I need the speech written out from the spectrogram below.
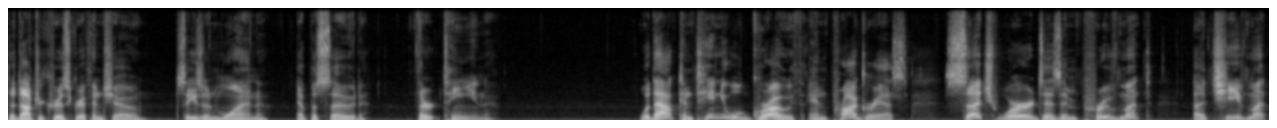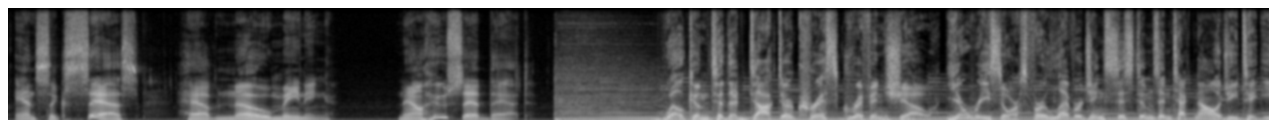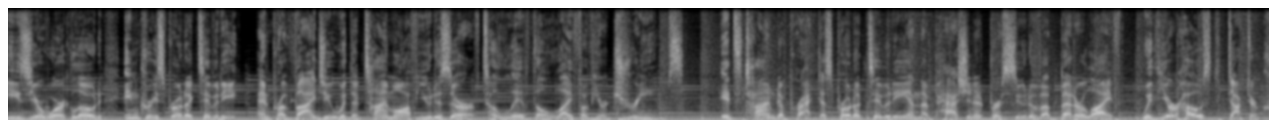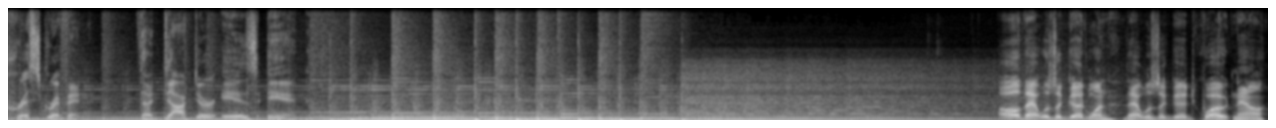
The Dr. Chris Griffin Show, Season 1, Episode 13. Without continual growth and progress, such words as improvement, achievement, and success have no meaning. Now, who said that? Welcome to the Dr. Chris Griffin Show, your resource for leveraging systems and technology to ease your workload, increase productivity, and provide you with the time off you deserve to live the life of your dreams. It's time to practice productivity and the passionate pursuit of a better life with your host, Dr. Chris Griffin. The doctor is in. Oh, that was a good one. That was a good quote. Now,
